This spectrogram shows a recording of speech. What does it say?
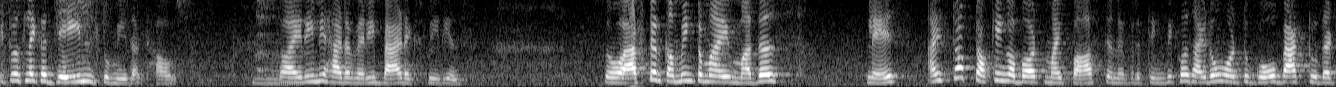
it was like a jail to me that house so I really had a very bad experience so after coming to my mother's place i stopped talking about my past and everything because i don't want to go back to that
